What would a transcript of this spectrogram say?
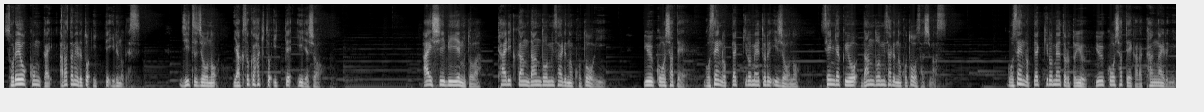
それを今回改めると言っているのです。事実上の約束破棄と言っていいでしょう。ICBM とは大陸間弾道ミサイルのことを言い、有効射程 5600km 以上の戦略用弾道ミサイルのことを指します。5600km という有効射程から考えるに、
